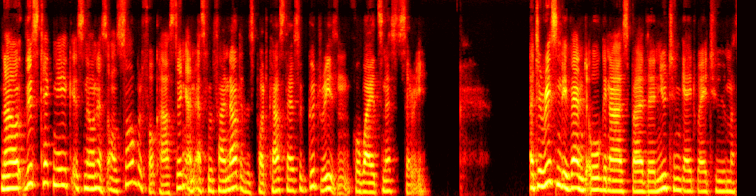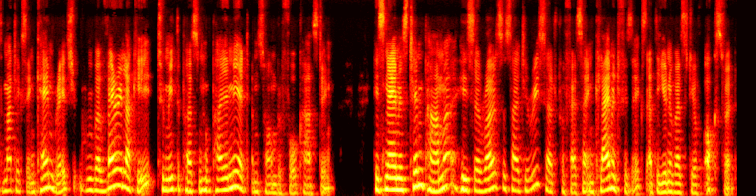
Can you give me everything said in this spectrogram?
Now, this technique is known as ensemble forecasting. And as we'll find out in this podcast, there's a good reason for why it's necessary. At a recent event organized by the Newton Gateway to Mathematics in Cambridge, we were very lucky to meet the person who pioneered ensemble forecasting. His name is Tim Palmer. He's a Royal Society research professor in climate physics at the University of Oxford,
